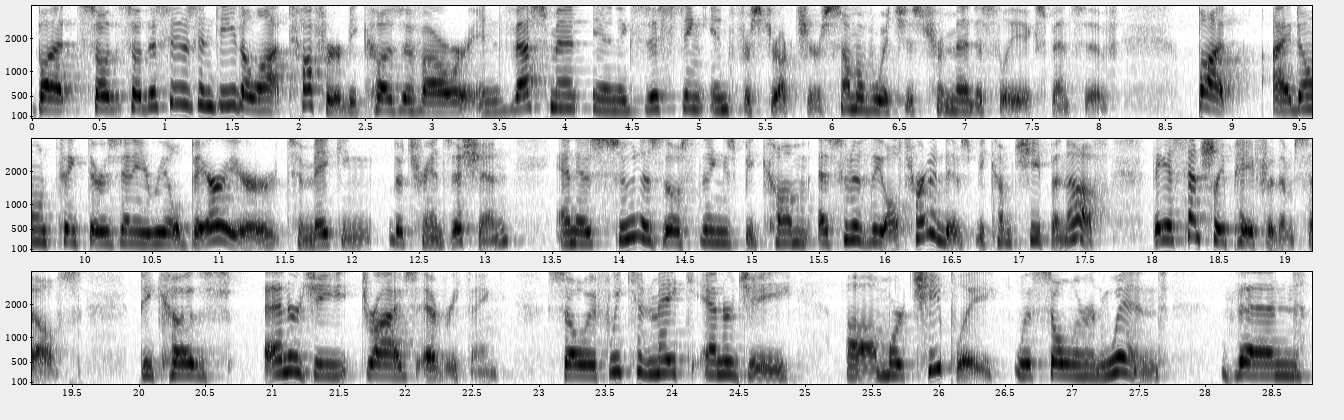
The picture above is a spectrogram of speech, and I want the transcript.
But so, so this is indeed a lot tougher because of our investment in existing infrastructure, some of which is tremendously expensive. But I don't think there's any real barrier to making the transition. And as soon as those things become, as soon as the alternatives become cheap enough, they essentially pay for themselves because energy drives everything. So if we can make energy uh, more cheaply with solar and wind, then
